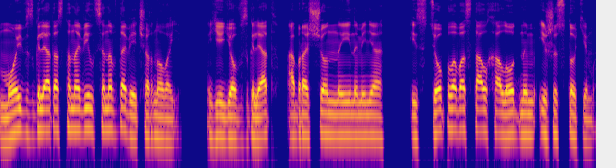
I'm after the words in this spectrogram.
Мой взгляд остановился на вдове Черновой. Ее взгляд, обращенный на меня, из теплого стал холодным и жестоким.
